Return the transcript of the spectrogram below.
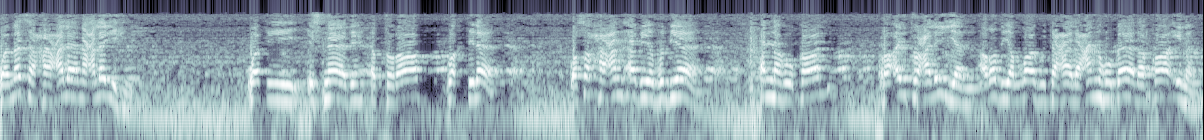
ومسح على نعليه وفي إسناده اضطراب واختلاف. وصح عن أبي ظبيان أنه قال رأيت عليا رضي الله تعالى عنه بال قائما.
